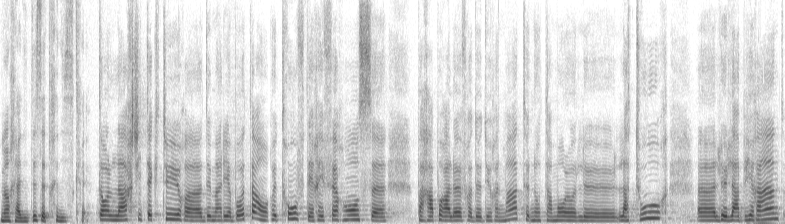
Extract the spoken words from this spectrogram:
Mais en réalité, c'est très discret. Dans l'architecture euh, de Mario Botta, on retrouve des références euh, par rapport à l'œuvre de Dürrenmatt, notamment la tour, euh, le labyrinthe.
